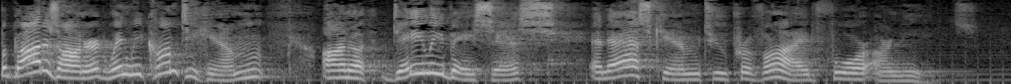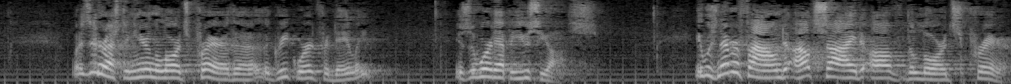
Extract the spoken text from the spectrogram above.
But God is honored when we come to Him on a daily basis and ask Him to provide for our needs. What is interesting here in the Lord's Prayer, the, the Greek word for daily is the word epiousios. It was never found outside of the Lord's Prayer.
